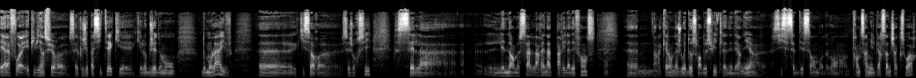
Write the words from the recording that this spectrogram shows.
Et à la fois, et puis bien sûr euh, celle que j'ai pas citée, qui est qui est l'objet de mon de mon live euh, qui sort euh, ces jours-ci, c'est la l'énorme salle, l'aréna de Paris La Défense. Ouais. euh, dans laquelle on a joué deux soirs de suite l'année dernière, euh, 6 et 7 décembre, devant 35 000 personnes chaque soir.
